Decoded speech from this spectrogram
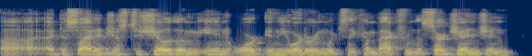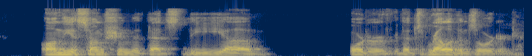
uh, I decided just to show them in or in the order in which they come back from the search engine on the assumption that that's the uh, order that's relevance ordered.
